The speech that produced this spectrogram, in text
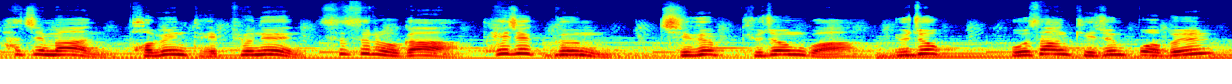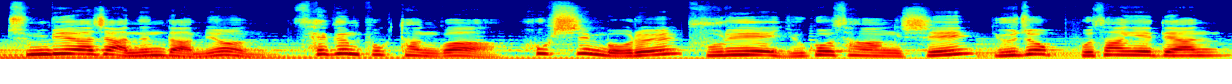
하지만 법인 대표는 스스로가 퇴직금 지급 규정과 유족 보상 기준법을 준비하지 않는다면 세금 폭탄과 혹시 모를 불의의 유고 상황 시 유족 보상에 대한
